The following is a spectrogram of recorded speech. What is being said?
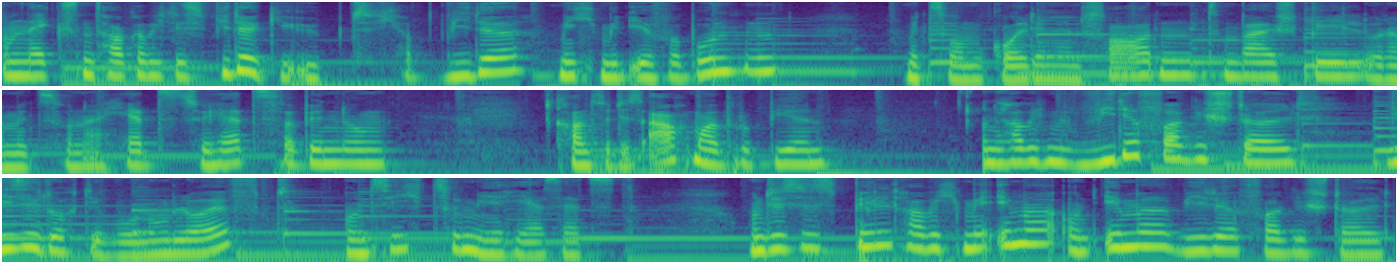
am nächsten Tag habe ich das wieder geübt. Ich habe wieder mich mit ihr verbunden, mit so einem goldenen Faden zum Beispiel oder mit so einer Herz-zu-Herz-Verbindung. Kannst du das auch mal probieren? Und ich habe ich mir wieder vorgestellt, wie sie durch die Wohnung läuft und sich zu mir hersetzt. Und dieses Bild habe ich mir immer und immer wieder vorgestellt.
